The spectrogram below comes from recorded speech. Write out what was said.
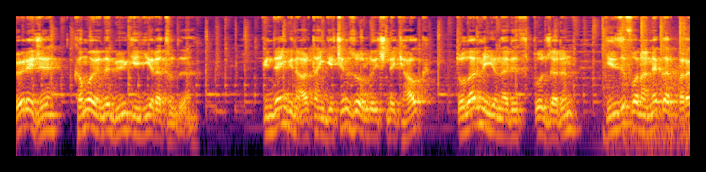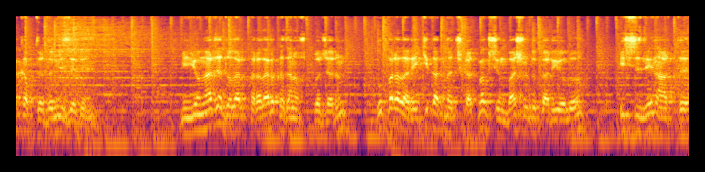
Böylece kamuoyunda büyük ilgi yaratıldı. Günden güne artan geçim zorluğu içindeki halk, dolar milyoneri futbolcuların gizli fona ne kadar para kaptırdığını izledi. Milyonlarca dolar paralar kazanan futbolcuların bu paraları iki katına çıkartmak için başvurdukları yolu işsizliğin arttığı,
